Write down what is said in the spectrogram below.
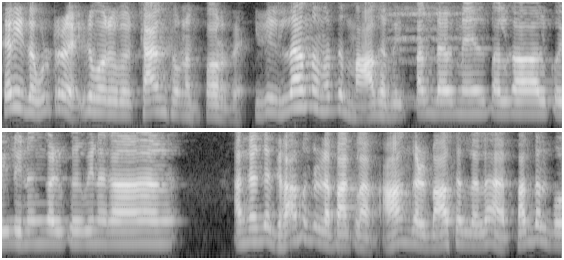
சரி இதை விட்டுரு. இது ஒரு சான்ஸ் உனக்கு போகிறது இது இல்லாமல் வந்து மாதவி பந்தல் மேல் பல்கால் குயிலினங்கள் குவினகான் அங்கங்கே கிராமங்களில் பார்க்கலாம் ஆண்கள் வாசல்லலாம் பந்தல் போ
